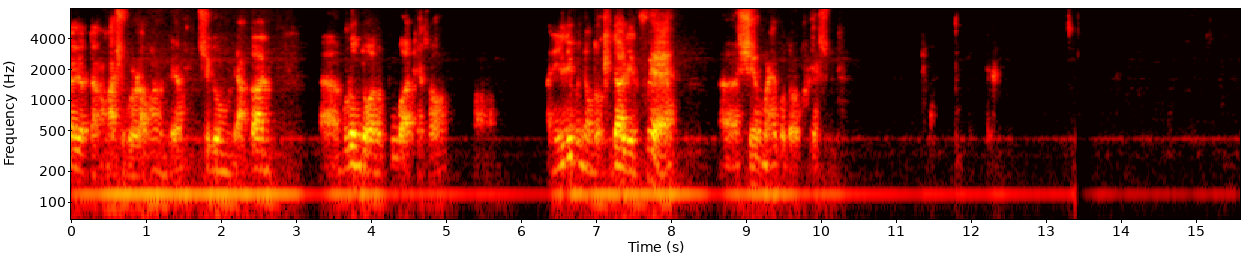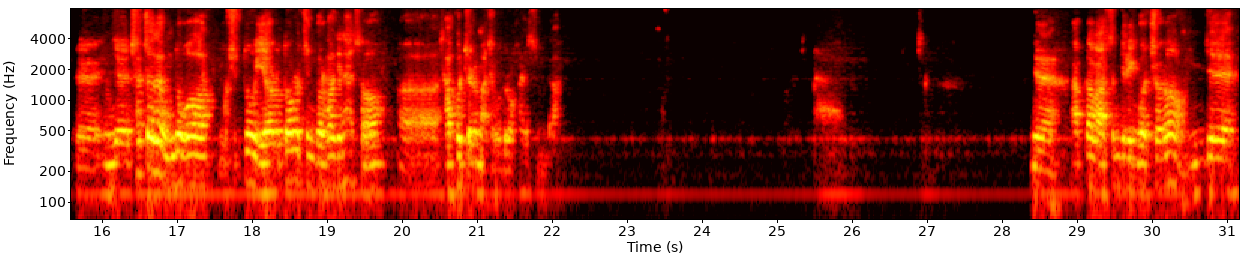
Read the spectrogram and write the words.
기다렸다가 마시고 보려고 하는데요. 지금 약간 어, 물 온도가 높은 것 같아서 어, 한 1, 2분 정도 기다린 후에 어, 시음을 해보도록 하겠습니다. 예, 이제 첫째 온도가 60도 이하로 떨어진 걸 확인해서 어, 4포째를 마셔보도록 하겠습니다. 예, 아까 말씀드린 것처럼 이제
